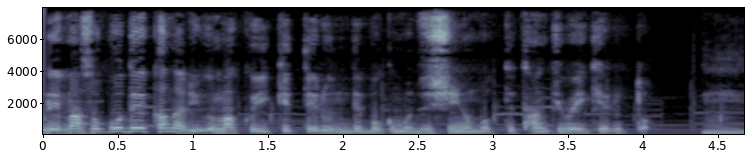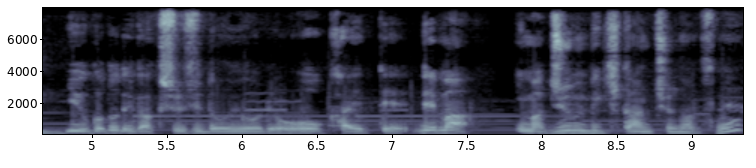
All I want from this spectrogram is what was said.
で、まあそこでかなりうまくいけてるんで、僕も自信を持って探究はいけると。いうことで学習指導要領を変えて、で、まあ、今準備期間中なんですね。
